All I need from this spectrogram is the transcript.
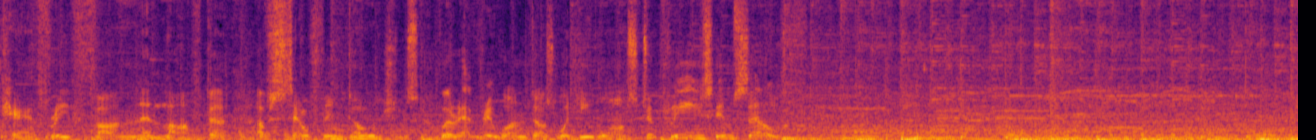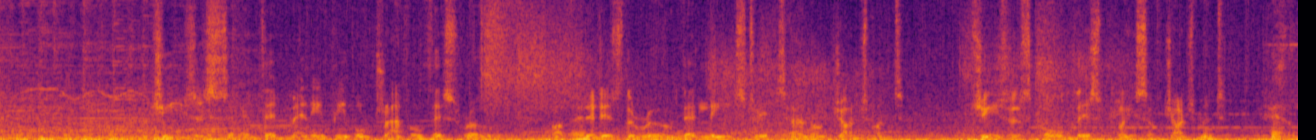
carefree fun and laughter, of self-indulgence, where everyone does what he wants to please himself. Jesus said that many people travel this road, but that it is the road that leads to eternal judgment. Jesus called this place of judgment hell.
